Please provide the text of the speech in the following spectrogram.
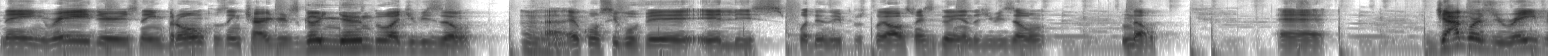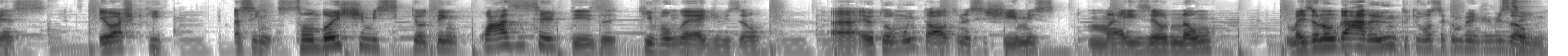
nem Raiders, nem Broncos, nem Chargers ganhando a divisão. Uhum. É, eu consigo ver eles podendo ir pros playoffs, mas ganhando a divisão, não. É, Jaguars e Ravens, eu acho que, assim, são dois times que eu tenho quase certeza que vão ganhar a divisão. Ah, eu tô muito alto nesses times, mas eu não. Mas eu não garanto que vão ser campeão de divisão. Sim,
